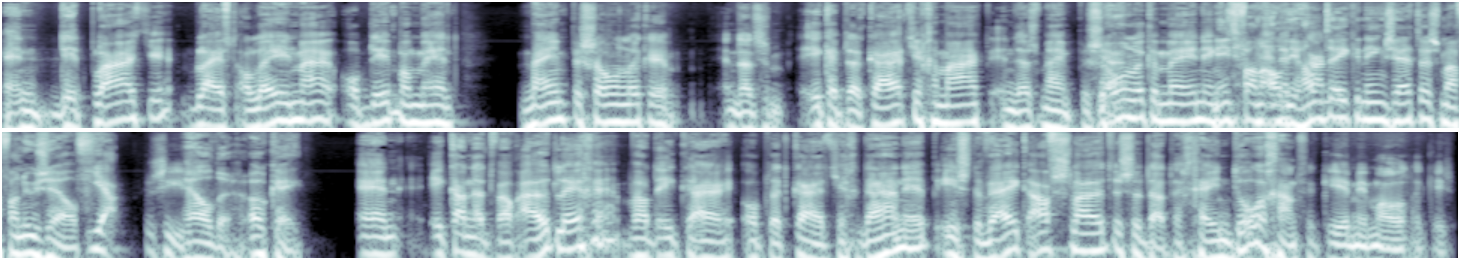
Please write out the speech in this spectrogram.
En dit plaatje blijft alleen maar op dit moment mijn persoonlijke. En dat is, ik heb dat kaartje gemaakt en dat is mijn persoonlijke mening. Niet van En al die handtekeningzetters, maar van uzelf. Ja, precies. Helder, oké. En ik kan het wel uitleggen. Wat ik daar op dat kaartje gedaan heb, is de wijk afsluiten, zodat er geen doorgaand verkeer meer mogelijk is.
